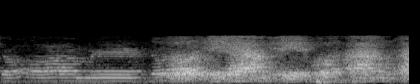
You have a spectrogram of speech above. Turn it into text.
จฉามิดุติยมปิพุทธังส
